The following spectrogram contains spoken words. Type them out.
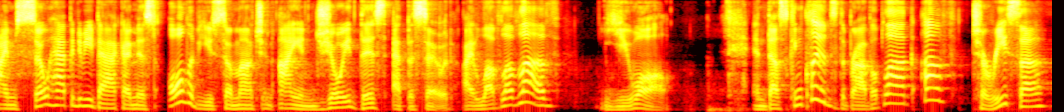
I'm so happy to be back. I missed all of you so much and I enjoyed this episode. I love, love, love you all. And thus concludes the Bravo blog of Teresa.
